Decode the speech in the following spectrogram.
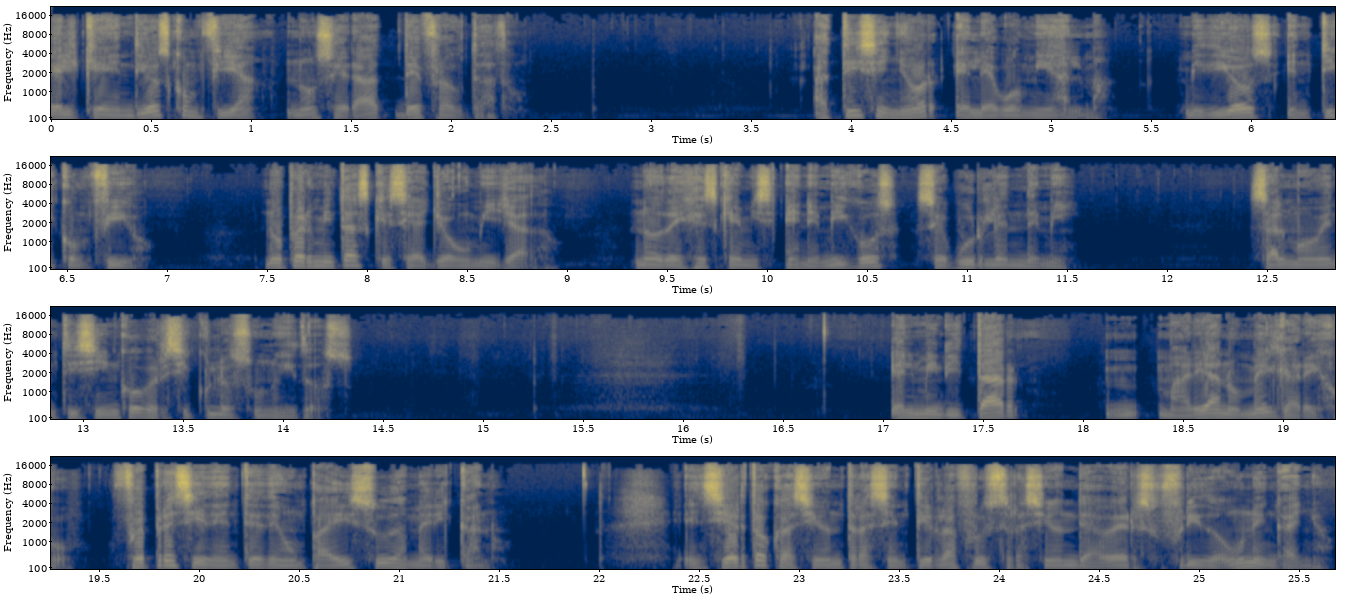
El que en Dios confía no será defraudado. A ti, Señor, elevo mi alma. Mi Dios, en ti confío. No permitas que sea yo humillado. No dejes que mis enemigos se burlen de mí. Salmo 25, versículos 1 y 2. El militar Mariano Melgarejo fue presidente de un país sudamericano. En cierta ocasión, tras sentir la frustración de haber sufrido un engaño,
